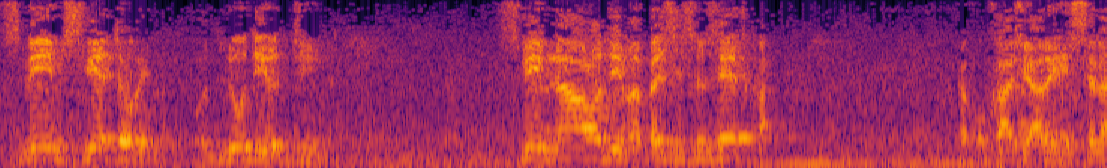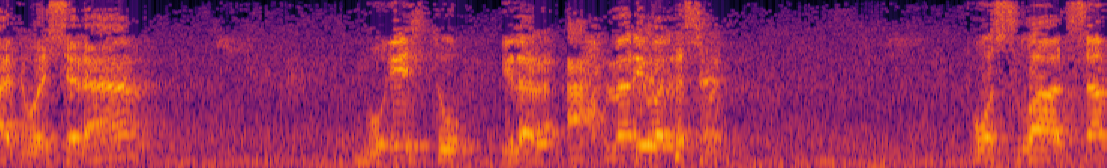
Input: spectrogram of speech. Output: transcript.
svim svjetovima od ljudi i od džina svim narodima bez izuzetka. Kako kaže alaihi salatu wa salam buistu ila al-ahmari wal-asmad. poslat sam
